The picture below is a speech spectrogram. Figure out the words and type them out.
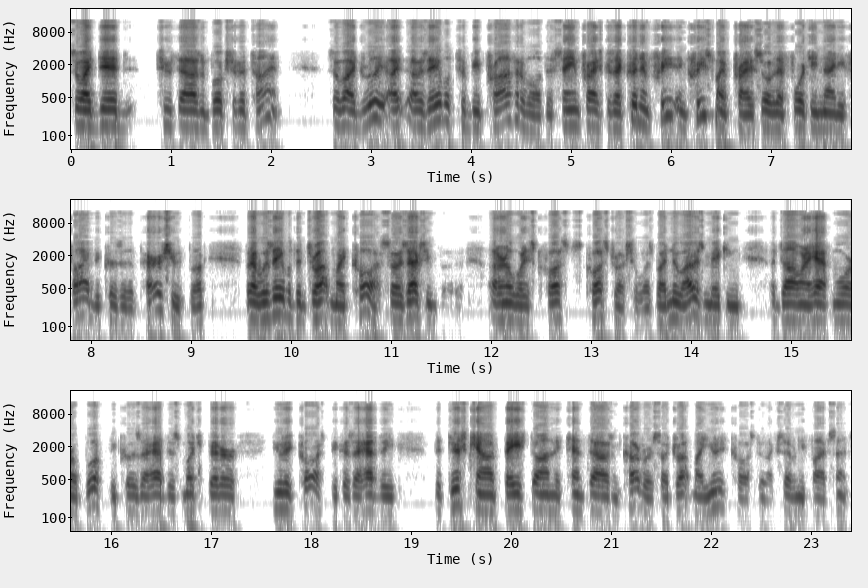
so I did 2,000 books at a time. So I'd really, I, I was able to be profitable at the same price because I couldn't increase my price over that 14.95 because of the parachute book, but I was able to drop my cost. So I was actually, I don't know what his cost cost structure was, but I knew I was making a dollar and a half more a book because I had this much better unit cost because I had the the discount based on the 10,000 covers, so I dropped my unit cost to like 75 cents.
